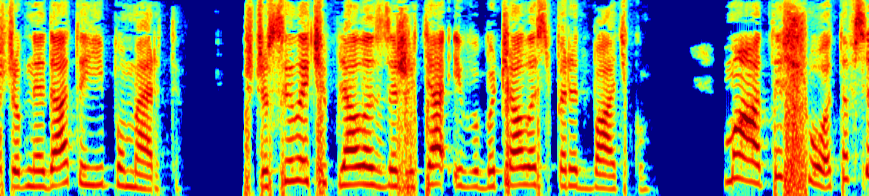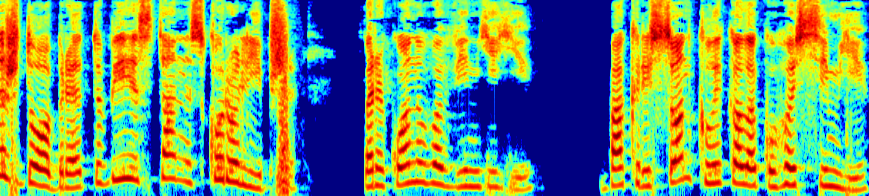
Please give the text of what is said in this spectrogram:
щоб не дати їй померти. Щосили чіплялась за життя і вибачалась перед батьком. Ма, ти що? Та все ж добре, тобі стане скоро ліпше, переконував він її. Ба крізь сон кликала когось сім'ї,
